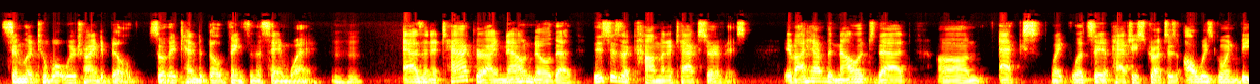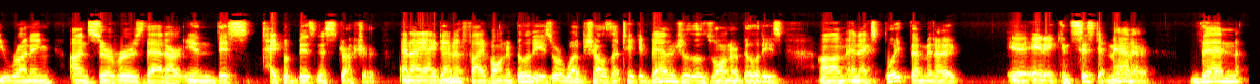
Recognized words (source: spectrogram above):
similar to what we're trying to build. So they tend to build things in the same way. Mm-hmm. As an attacker, I now know that this is a common attack surface. If I have the knowledge that um, X, like let's say Apache Struts, is always going to be running on servers that are in this type of business structure. And I identify vulnerabilities or web shells that take advantage of those vulnerabilities um, and exploit them in a in, in a consistent manner. Then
